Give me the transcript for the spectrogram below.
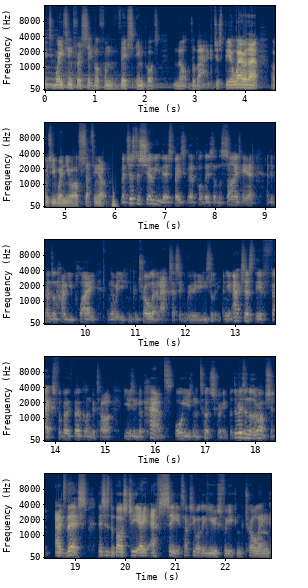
it's waiting for a signal from this input, not the back. Just be aware of that, obviously, when you are setting up. Now, just to show you this, basically, I've put this on the side here, and depends on how you play, and then way you can control it and access it really easily. And you access the effects for both vocal and guitar using the pads or using the touchscreen. But there is another option, and it's this. This is the Boss GAFC. It's actually what they use for you controlling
